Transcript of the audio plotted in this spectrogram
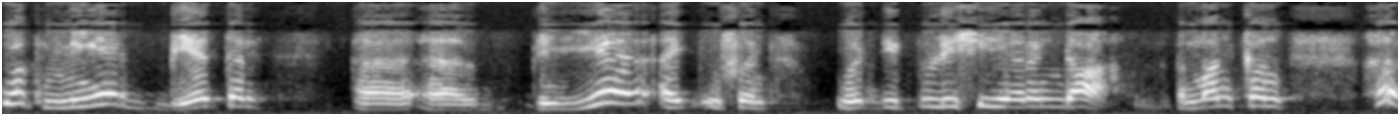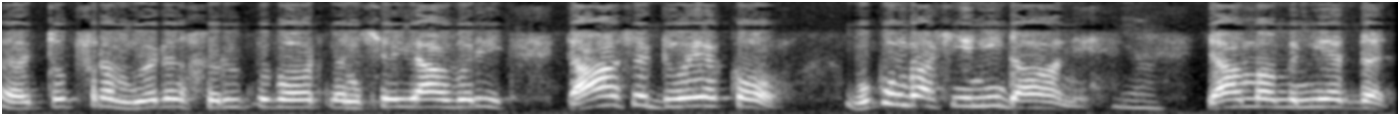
ook meer beter uh uh beheer uitoefen oor die polisieering daar. 'n Man kan uh, tot vermoeding geroep word en sê ja, hoorie, daar's 'n dooie kol. Hoekom was jy nie daar nie? Ja, ja maar meneer dit.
